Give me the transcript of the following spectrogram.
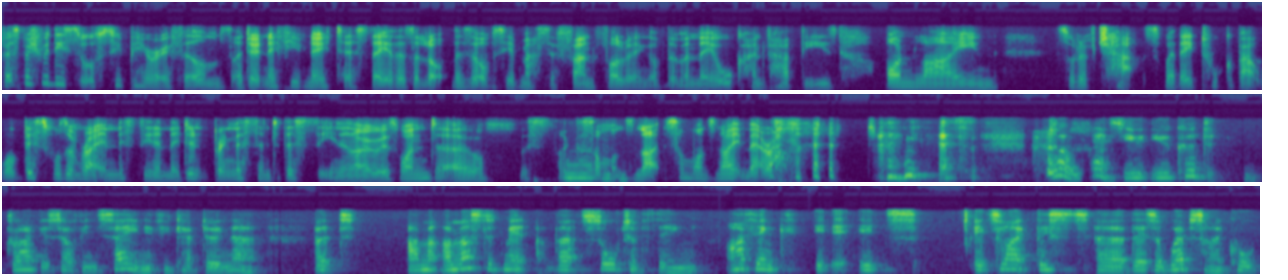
especially with these sort of superhero films, I don't know if you've noticed that there's a lot. There's obviously a massive fan following of them, and they all kind of have these online sort of chats where they talk about well this wasn't right in this scene and they didn't bring this into this scene and i always wonder oh this is like Mm. someone's night someone's nightmare yes. Well, yes, you, you could drive yourself insane if you kept doing that. But I, mu- I must admit, that sort of thing, I think it, it- it's it's like this. Uh, there's a website called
